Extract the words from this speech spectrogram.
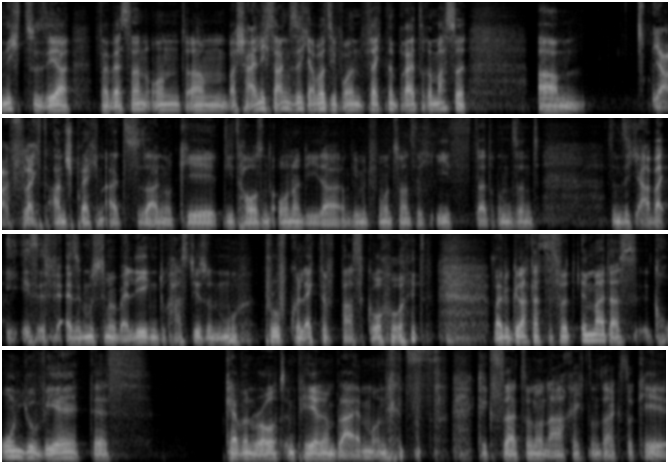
nicht zu sehr verwässern und ähm, wahrscheinlich sagen sie sich aber, sie wollen vielleicht eine breitere Masse ähm, ja, vielleicht ansprechen, als zu sagen, okay, die 1000 Owner, die da irgendwie mit 25 ETH da drin sind, sind sich, aber es ist, also musst du mir überlegen, du hast dir so einen Proof Collective Pass geholt, weil du gedacht hast, das wird immer das Kronjuwel des Kevin Rose Imperium bleiben und jetzt kriegst du halt so eine Nachricht und sagst, okay,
